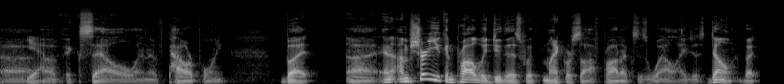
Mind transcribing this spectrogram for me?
uh, Yeah. of Excel and of PowerPoint, but uh, and I'm sure you can probably do this with Microsoft products as well. I just don't. But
